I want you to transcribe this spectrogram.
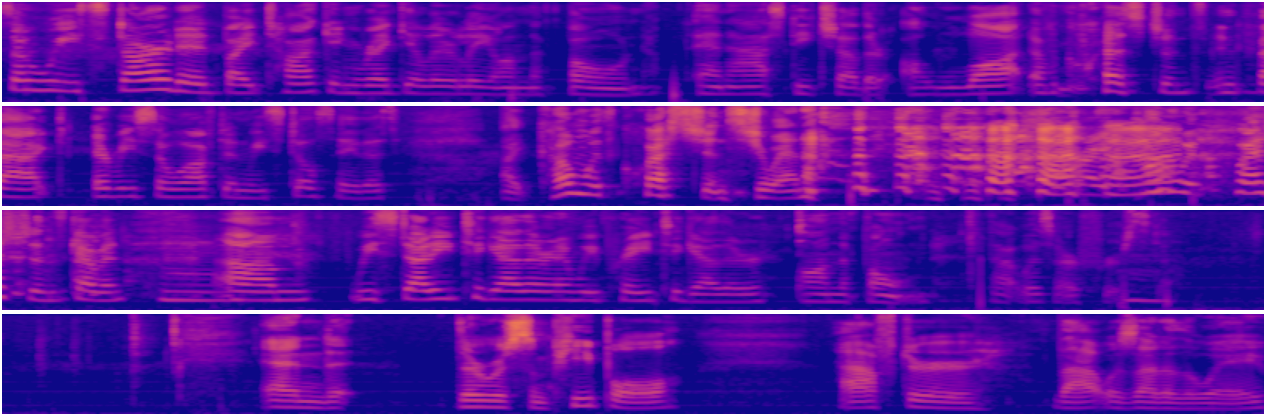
so we started by talking regularly on the phone and asked each other a lot of questions. In fact, every so often we still say this. I come with questions, Joanna. I come with questions, Kevin. Um, we studied together and we prayed together on the phone. That was our first step. and there were some people after that was out of the way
